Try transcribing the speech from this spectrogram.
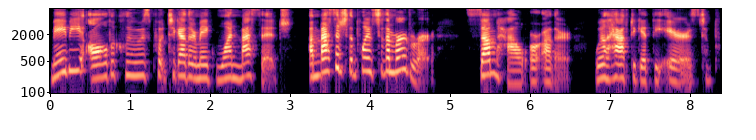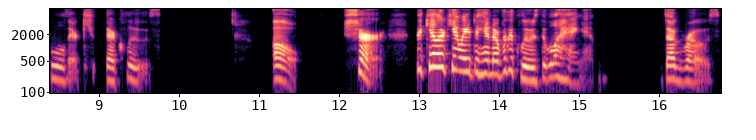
Maybe all the clues put together make one message, a message that points to the murderer. Somehow or other, we'll have to get the heirs to pool their their clues. Oh, sure. The killer can't wait to hand over the clues that will hang him. Doug rose.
